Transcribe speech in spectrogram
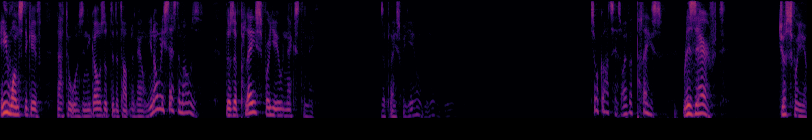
He wants to give that to us, and he goes up to the top of the mountain. You know what he says to Moses? There's a place for you next to me. There's a place for you and you. So God says, I have a place reserved just for you.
